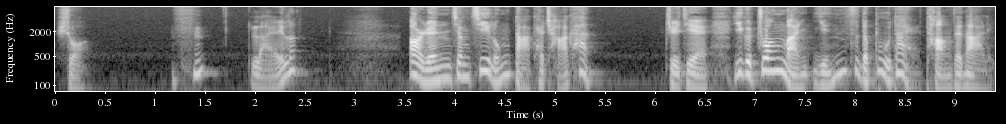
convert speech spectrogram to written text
说：“哼，来了。”二人将鸡笼打开查看，只见一个装满银子的布袋躺在那里，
